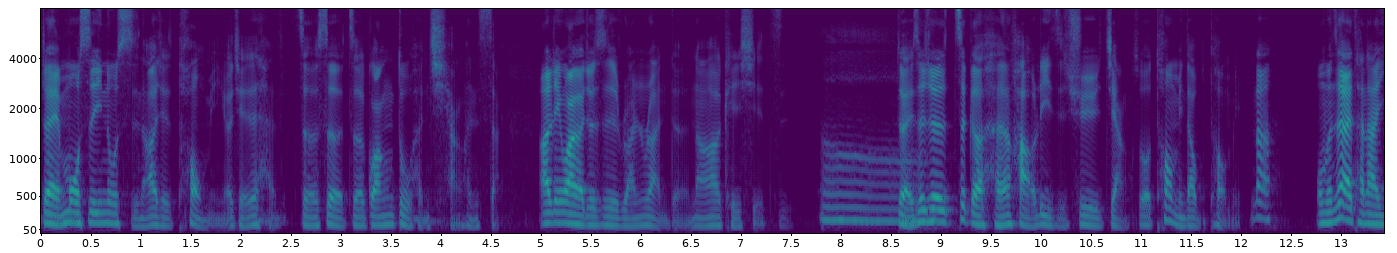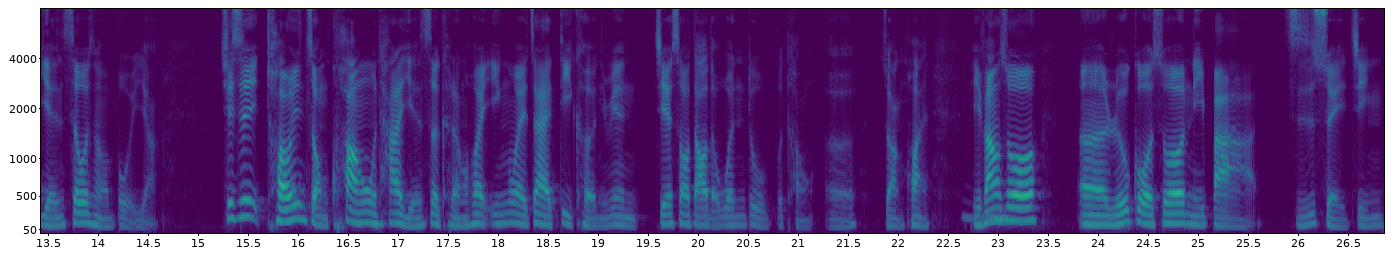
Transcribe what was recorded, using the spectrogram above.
对莫氏硬度石，然后而且是透明，而且是很折射、折光度很强、很闪。啊，另外一个就是软软的，然后可以写字。哦，对，这就是这个很好的例子去讲说透明到不透明。那我们再来谈谈颜色为什么不一样？其实同一种矿物，它的颜色可能会因为在地壳里面接受到的温度不同而转换。比方说，呃，如果说你把紫水晶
